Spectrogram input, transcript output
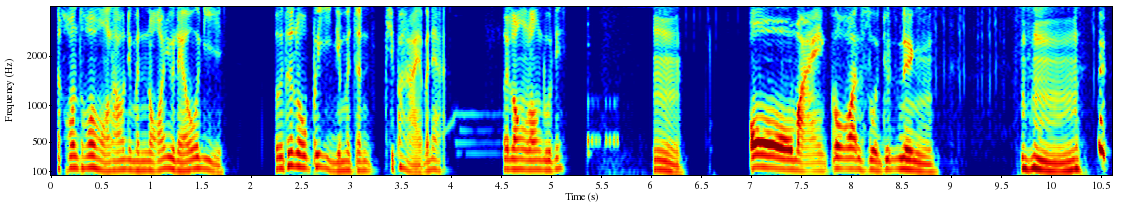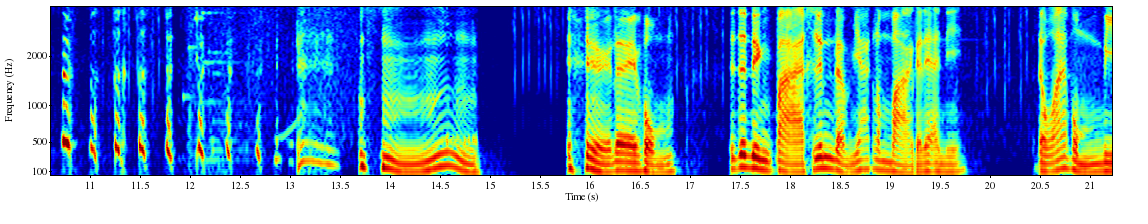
แต่คอนโทรลของเราเนี่ยมันน้อยอยู่แล้วดิเออถ้าลบไปอีกนี่มันจะชิบหายปล่าเนี่ย? เออลองลองดูดิ อืม Oh my god 0.1อื้อฮืออื้อฮืออื้อฮือเลยผมจะดึงปลาขึ้นแบบยากลำบากนะเนี่ยอันนี้ แต่ว่าผมมี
